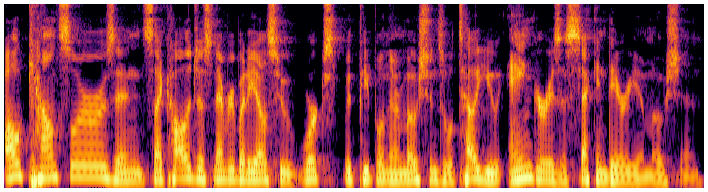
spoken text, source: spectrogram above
all counselors and psychologists and everybody else who works with people and their emotions will tell you anger is a secondary emotion.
